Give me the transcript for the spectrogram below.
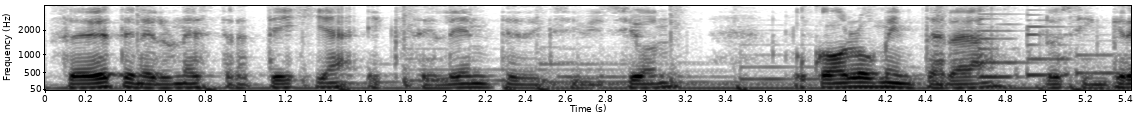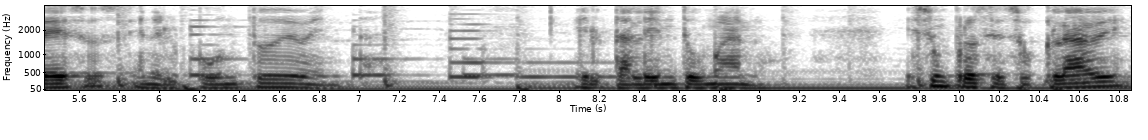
Se debe tener una estrategia excelente de exhibición, lo cual aumentará los ingresos en el punto de venta. El talento humano. Es un proceso clave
